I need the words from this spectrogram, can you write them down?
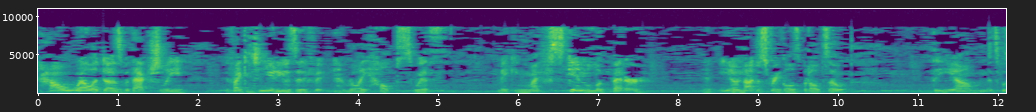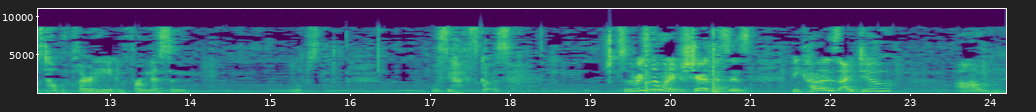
how well it does with actually if I continue to use it, if it really helps with making my skin look better. You know, not just wrinkles, but also the, um, it's supposed to help with clarity and firmness, and we'll just, we'll see how this goes. So the reason I wanted to share this is because I do, um,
